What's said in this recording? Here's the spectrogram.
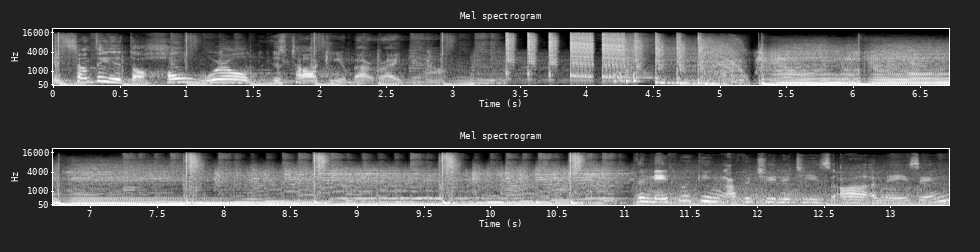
It's something that the whole world is talking about right now. The networking opportunities are amazing.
